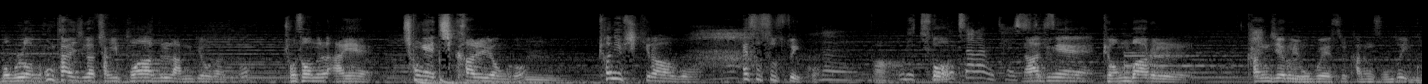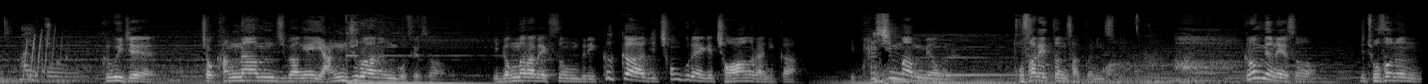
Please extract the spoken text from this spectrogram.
뭐 물론 홍타이지가 자기 부하들 남겨가지고 조선을 아예 청해 직할령으로 편입시키라고 했었을 수도 있고. 우리 또 중국 사람이 있어요. 나중에 변발을 강제로 요구했을 가능성도 있고. 아이고. 그리고 이제 저 강남 지방의 양주라는 곳에서 이 명나라 백성들이 끝까지 청군에게 저항을 하니까 이 80만 명을 도살했던 사건이 있습니다. 그런 면에서 조선은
